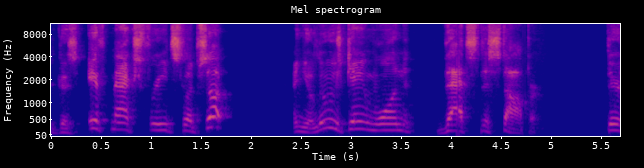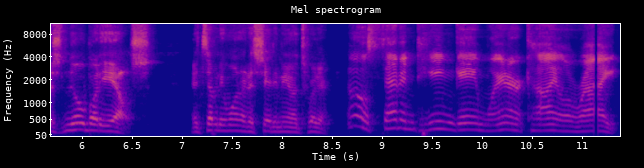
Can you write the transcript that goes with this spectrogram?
Because if Max Fried slips up and you lose game one, that's the stopper. There's nobody else. And somebody wanted to say to me on Twitter, oh, 17 game winner, Kyle Wright.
